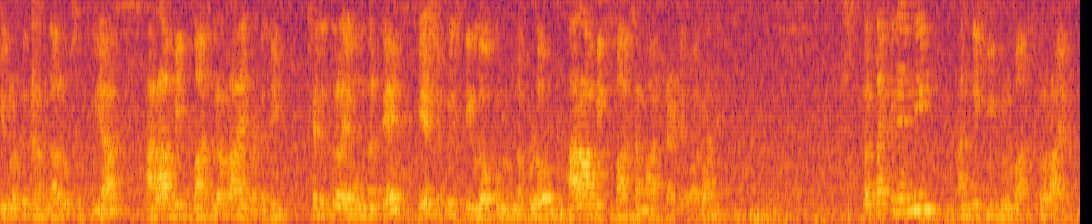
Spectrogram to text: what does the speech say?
ఈ రెండు గ్రంథాలు సుప్రియ అరామిక్ భాషలో రాయబడ్డది చరిత్ర ఏముందంటే యేసుక్రీస్తు ఈ లోకంలో ఉన్నప్పుడు అరామిక్ భాష మాట్లాడేవారు అని. మరి తక్కినన్ని అన్ని హీబ్రూ భాషలో రాయబడింది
